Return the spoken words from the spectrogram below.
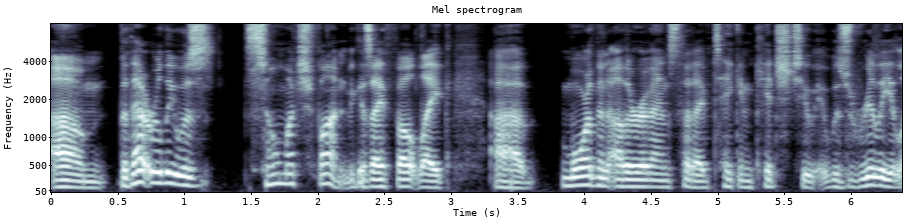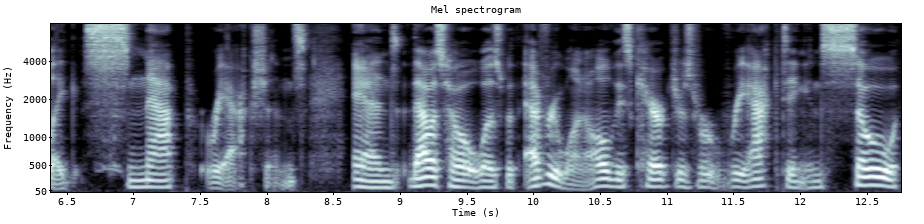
Um, but that really was so much fun because I felt like uh, more than other events that I've taken Kitche to, it was really like snap reactions. And that was how it was with everyone. All these characters were reacting in so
